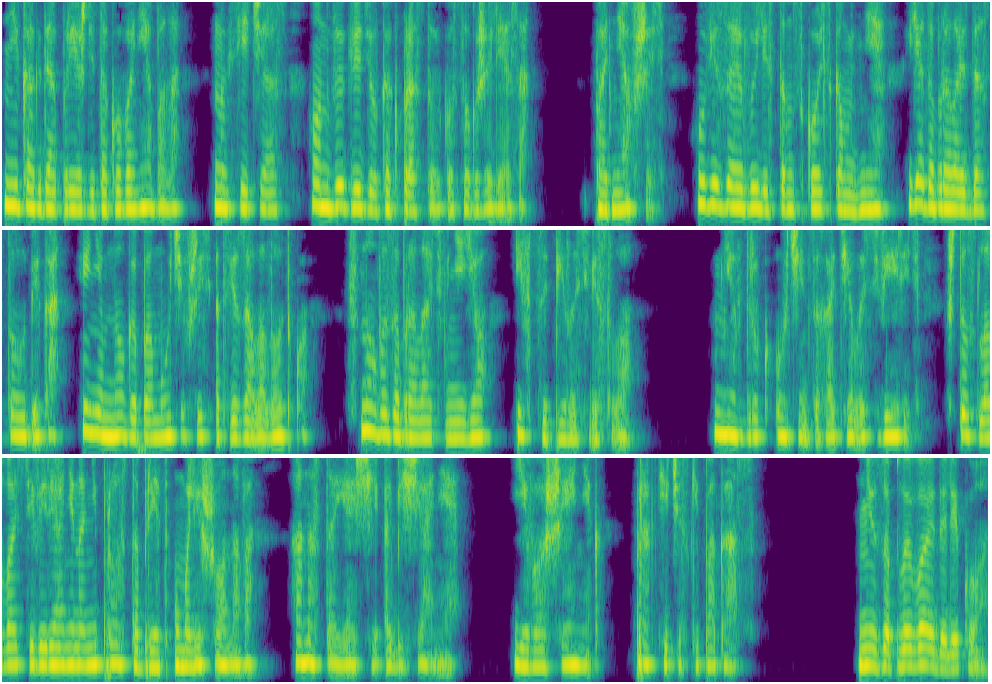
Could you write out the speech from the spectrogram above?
Никогда прежде такого не было, но сейчас он выглядел как простой кусок железа. Поднявшись, увязая в илистом скользком дне, я добралась до столбика и, немного помучившись, отвязала лодку. Снова забралась в нее и вцепилась в весло. Мне вдруг очень захотелось верить, что слова северянина не просто бред умалишенного, а настоящее обещание. Его ошейник практически погас. «Не заплывай далеко.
